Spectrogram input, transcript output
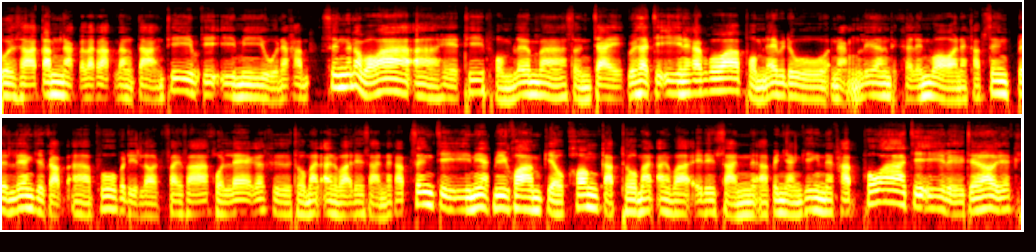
อุตสาหกรรมหนักหลักๆ ต่างๆ ที่ GE มีอยู่นะครับซึ่งก็ต้องบอกว่าอ่าเหตุที่ผมเริ่มมาสนใจบริษัท GE นะครับเพราะว่าผมได้ไปดูหนังเรื่อง The Current War นะครับซึ่งเป็นเรื่องเกี่ยวกับผู้ประดิษฐ์หลอดไฟฟ้าคนแรกก็คือโทมัสอันวาเอดิสันนะครับซึ่ง GE เนี่ยมีความเกี่ยวข้องกับโทมัสอันวาเอเดสันเป็นอย่างยิ่งนะครับเพราะว่า GE หรือ General Electric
